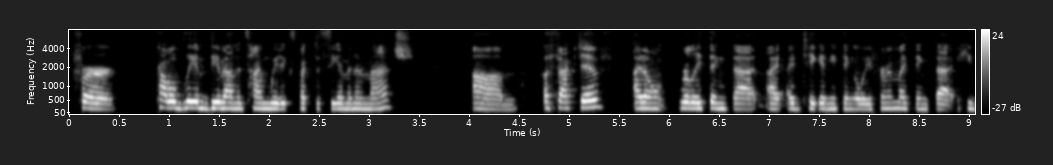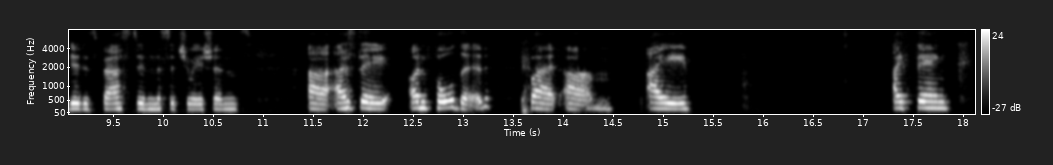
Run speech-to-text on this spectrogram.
for probably the amount of time we'd expect to see him in a match. Um, effective. I don't really think that I, would take anything away from him. I think that he did his best in the situations uh, as they unfolded. Yeah. But um, I, I think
